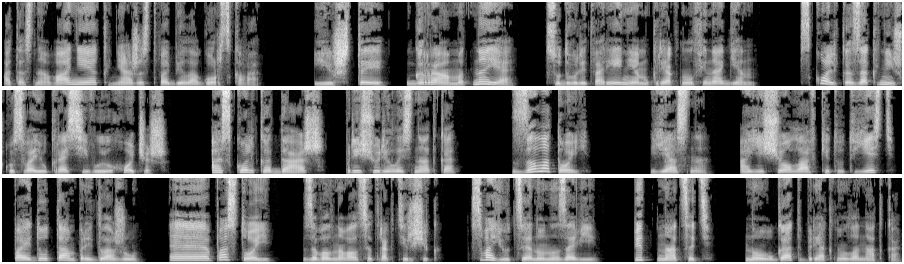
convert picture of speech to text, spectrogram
от основания княжества Белогорского. «Ишь ты, грамотная!» с удовлетворением крякнул Финоген. «Сколько за книжку свою красивую хочешь?» «А сколько дашь?» прищурилась Натка. «Золотой!» «Ясно. А еще лавки тут есть?» Пойду там предложу. Э, постой, заволновался трактирщик. Свою цену назови. Пятнадцать. Но угад брякнула Натка.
